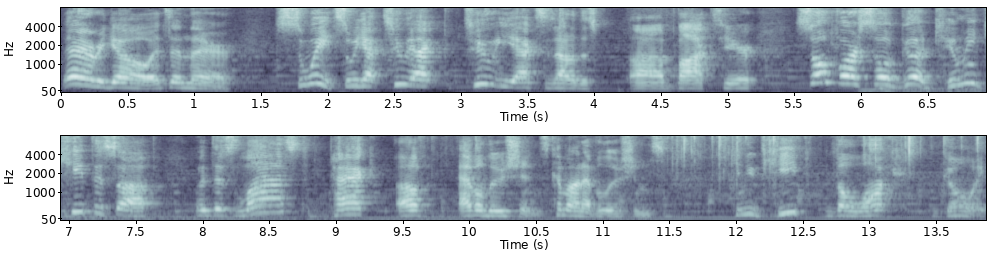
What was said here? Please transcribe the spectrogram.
There we go. It's in there. Sweet. So we got two, two EXs out of this uh, box here. So far, so good. Can we keep this up with this last pack of evolutions? Come on, evolutions. Can you keep the luck going?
